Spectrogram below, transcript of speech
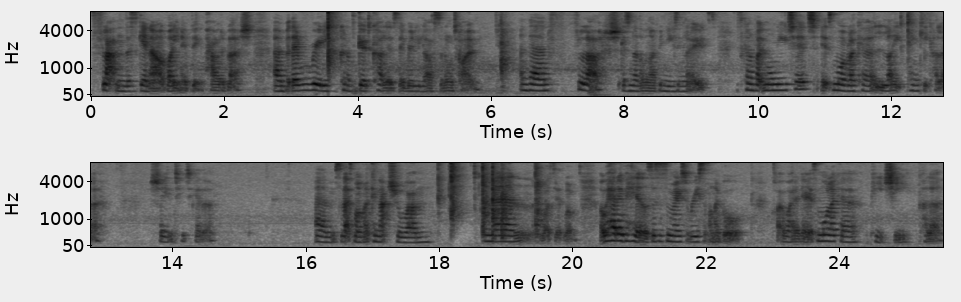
flatten the skin out by, you know, being a powder blush. Um, but they're really kind of good colours, they really last a long time. And then Flush is another one I've been using loads. It's kind of like more muted, it's more of like a light pinky colour. show you the two together. Um, so that's more of like a natural one. And then, what's the other one? Oh, Head Over Heels. This is the most recent one I bought quite a while ago. It's more like a peachy colour.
